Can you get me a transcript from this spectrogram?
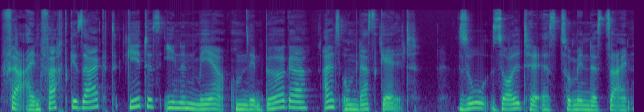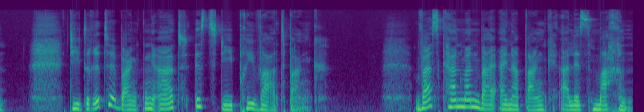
Vereinfacht gesagt geht es ihnen mehr um den Bürger als um das Geld. So sollte es zumindest sein. Die dritte Bankenart ist die Privatbank. Was kann man bei einer Bank alles machen?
